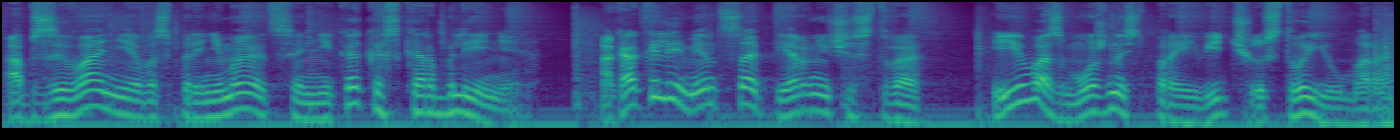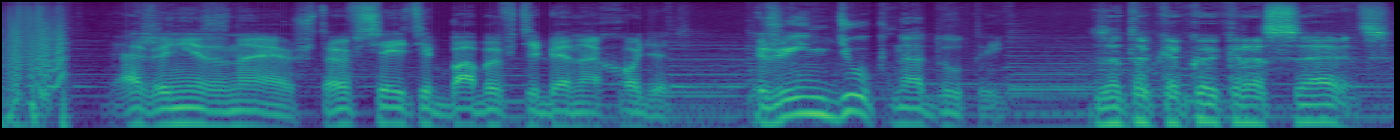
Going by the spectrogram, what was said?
обзывания воспринимаются не как оскорбление, а как элемент соперничества и возможность проявить чувство юмора. Даже не знаю, что все эти бабы в тебе находят. Ты же индюк надутый. Зато какой красавец.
